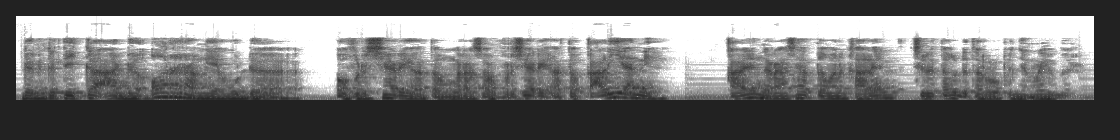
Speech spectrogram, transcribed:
Dan ketika ada orang yang udah oversharing atau ngerasa oversharing atau kalian nih, kalian ngerasa teman kalian cerita udah terlalu panjang lebar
